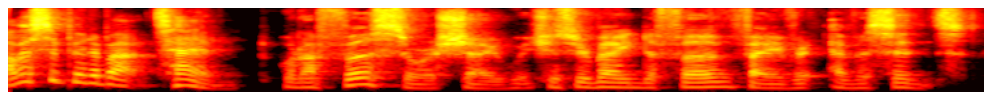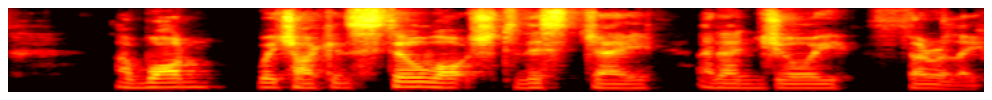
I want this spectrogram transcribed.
I must have been about 10 when I first saw a show which has remained a firm favourite ever since, and one which I can still watch to this day and enjoy thoroughly.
